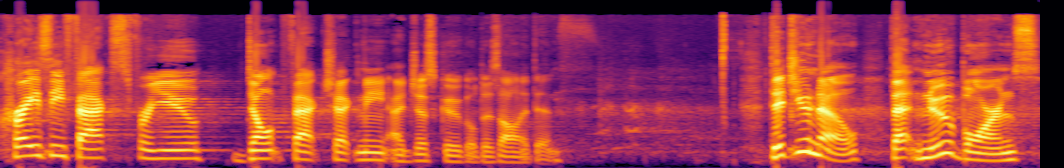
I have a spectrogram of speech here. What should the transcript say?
crazy facts for you Don't fact check me. I just Googled, is all I did. Did you know that newborns,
